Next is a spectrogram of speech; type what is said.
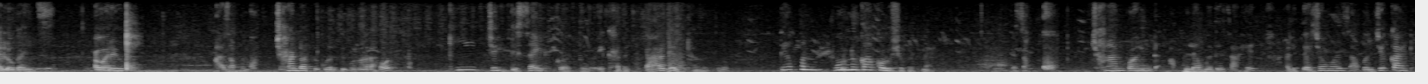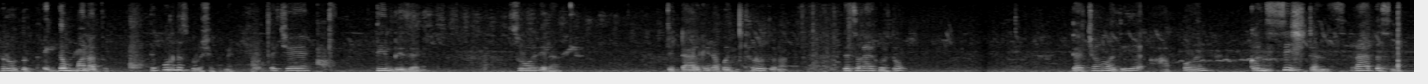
हॅलो गाईज आवर यू आज आपण खूप छान टॉपिकवरती बोलणार आहोत की जे डिसाईड करतो एखादं टार्गेट ठरवतो ते आपण पूर्ण का करू शकत नाही? त्याचा खूप छान पॉईंट आपल्यामध्येच आहे आणि त्याच्यामुळेच आपण जे काय ठरवतो एकदम मनातून ते पूर्णच करू शकत नाही. त्याचे तीन रिझन आहेत. सुरुवातीला जे टार्गेट आपण ठरवतो ना त्याचं काय करतो? त्याच्यामध्ये आपण कन्सिस्टन्स राहतच नाही.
